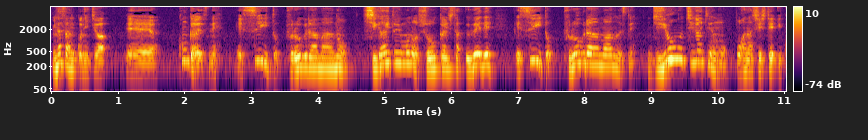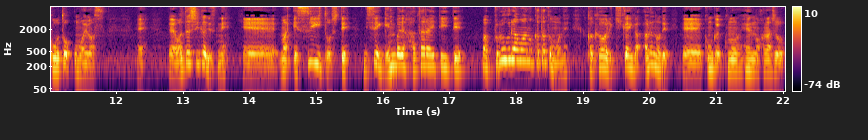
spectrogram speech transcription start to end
皆さんこんにちは、えー今回はですね SE とプログラマーの違いというものを紹介した上で SE とプログラマーのですね需要の違いというのもお話ししていこうと思います。えー私がですね、えーまあ、SE として実際現場で働いていて、まあ、プログラマーの方ともね関わる機会があるので、えー今回この辺の話を、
